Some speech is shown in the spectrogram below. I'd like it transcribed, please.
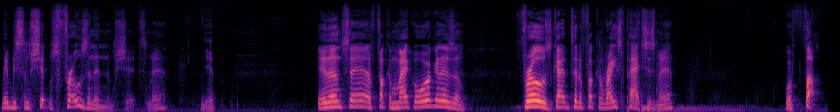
Maybe some shit was frozen in them shits, man. yep. You know what I'm saying? A fucking microorganism froze, got into the fucking rice patches, man. We're fucked.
